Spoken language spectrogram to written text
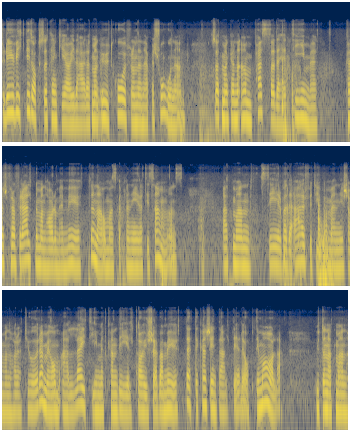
För det är ju viktigt också, tänker jag, i det här att man utgår från den här personen så att man kan anpassa det här teamet, kanske framför allt när man har de här mötena och man ska planera tillsammans. Att man ser vad det är för typ av människa man har att göra med om alla i teamet kan delta i själva mötet. Det kanske inte alltid är det optimala utan att man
